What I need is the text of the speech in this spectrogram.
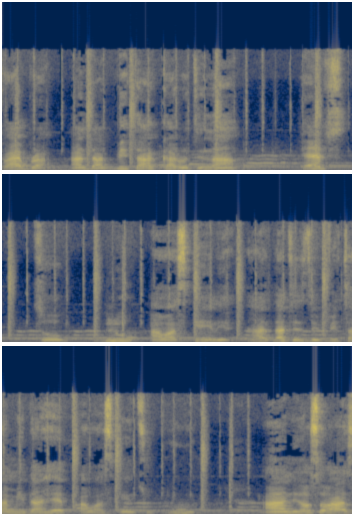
fiber and that beta carotene helps to glue our skin. Has, that is the vitamin that helps our skin to glue. And it also has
